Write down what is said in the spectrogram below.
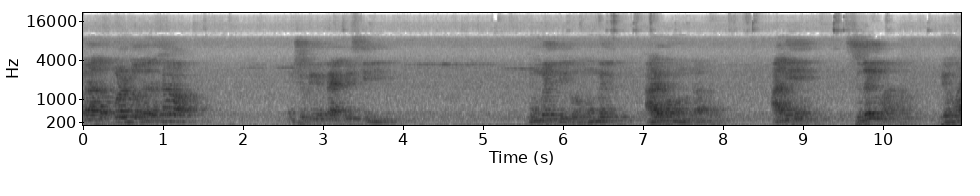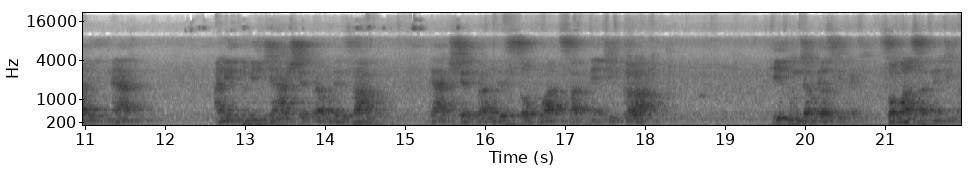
पण आता पडलो तर खरं शेवटी मी प्रॅक्टिस केली. मुंबईत गेलो. मुंबईत आरंभ म्हणून आलो. आणि सुदैवानं व्यवहारिक ज्ञान आणि तुम्ही ज्या क्षेत्रामध्ये जाल त्या क्षेत्रामध्ये संवाद साधण्याची कला ही तुमच्यामध्ये असली पाहिजे. संवाद साधण्याची कला.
